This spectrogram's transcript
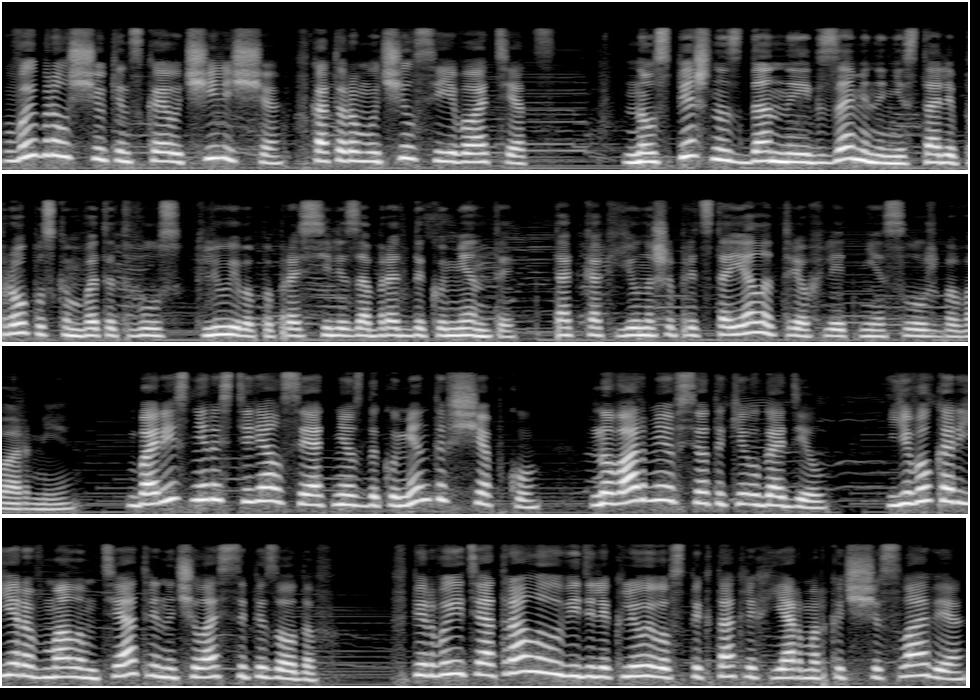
Выбрал Щукинское училище, в котором учился его отец. Но успешно сданные экзамены не стали пропуском в этот вуз, Клюева попросили забрать документы, так как юноше предстояла трехлетняя служба в армии. Борис не растерялся и отнес документы в щепку, но в армию все-таки угодил. Его карьера в Малом театре началась с эпизодов. Впервые театралы увидели Клюева в спектаклях «Ярмарка тщеславия»,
